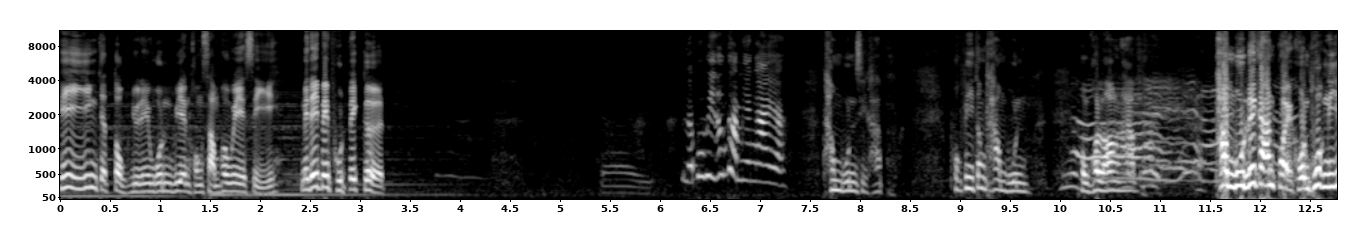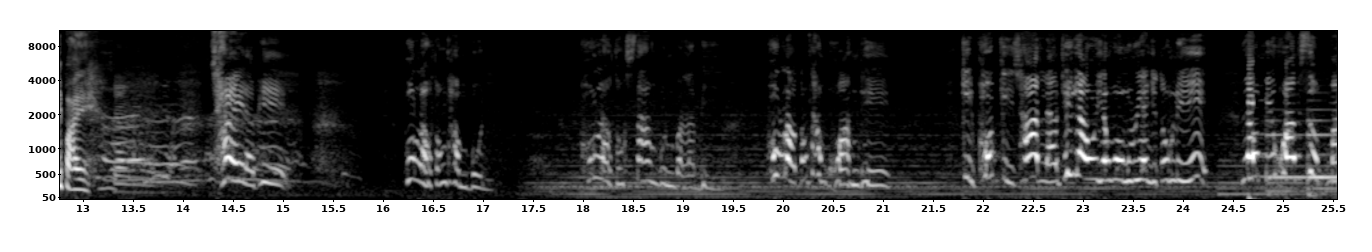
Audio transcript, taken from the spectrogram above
พี่ยิ่งจะตกอยู่ในวนเวียนของสัมภเวสี ไม่ได้ไปผุดไปเกิดแล้วพวกพี่ต้องทำยังไงอะทำบุญสิครับ พวกพี่ต้องทำบุญ ผมขอร้องนะครับทำบุญด้วยการปล่อยคนพวกนี้ไป ใช่แล้วพี่ พวกเราต้องทำบุญ พวกเราต้องสร้างบุญบารมี พวกเราต้องทำความดี กี่ภพกี่ชาติแล้วที่เรายังวงเวียนอยู่ตรงนี้ เรามีความสุขไหม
